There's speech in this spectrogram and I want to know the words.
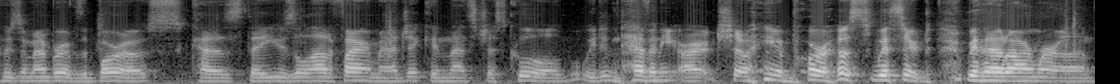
who's a member of the Boros because they use a lot of fire magic, and that's just cool. But we didn't have any art showing a Boros wizard without armor on,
